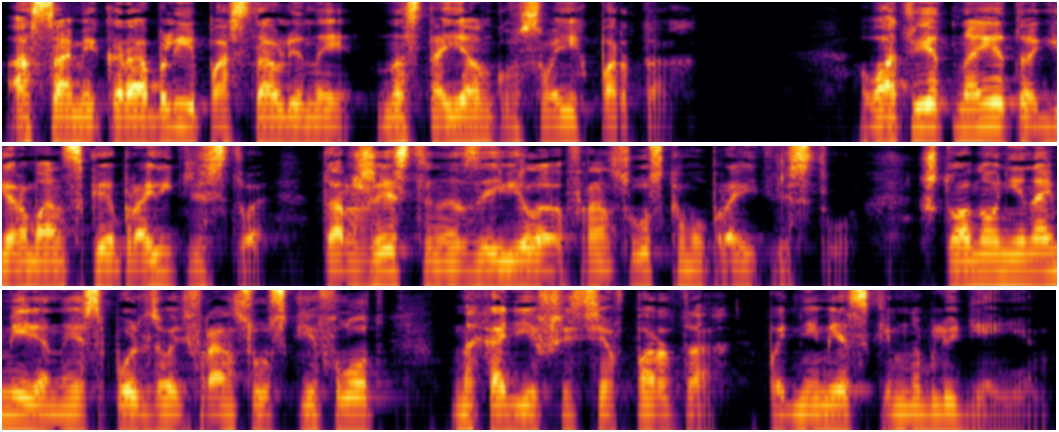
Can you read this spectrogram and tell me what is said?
а сами корабли поставлены на стоянку в своих портах. В ответ на это германское правительство торжественно заявило французскому правительству, что оно не намерено использовать французский флот, находившийся в портах под немецким наблюдением,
